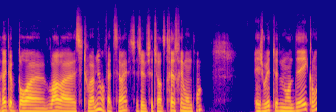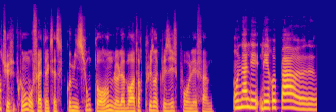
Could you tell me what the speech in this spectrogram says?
vrai que pour voir si tout va bien, en fait, c'est vrai, c'est un très très bon point. Et je voulais te demander comment, tu, comment vous faites avec cette commission pour rendre le laboratoire plus inclusif pour les femmes? On a les, les repas, euh,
